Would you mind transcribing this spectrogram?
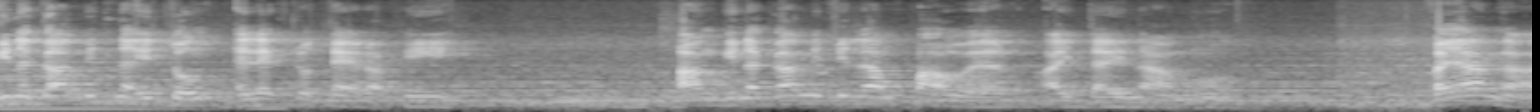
ginagamit na itong electrotherapy. Ang ginagamit nilang power ay dynamo. Kaya nga,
